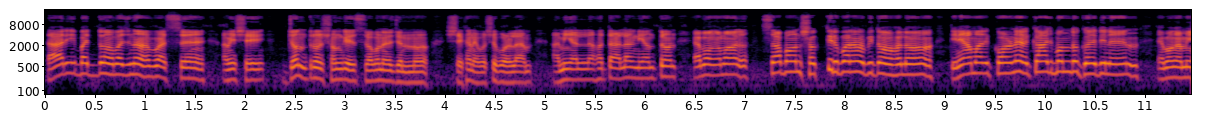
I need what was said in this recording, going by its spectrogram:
তারই বাদ্য বাজনা বাজছে। আমি সেই যন্ত্র সঙ্গে শ্রবণের জন্য সেখানে বসে পড়লাম। আমি আল্লাহ তাআলার নিয়ন্ত্রণ এবং আমার শ্রবণ শক্তির পরান্বিত হলো। তিনি আমার কর্ণের কাজ বন্ধ করে দিলেন এবং আমি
